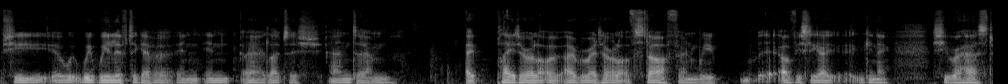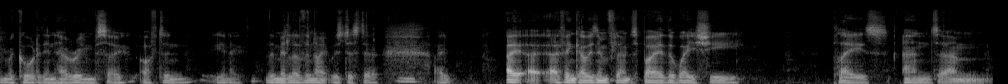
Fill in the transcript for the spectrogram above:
she we we lived together in in uh, Leipzig, and um, I played her a lot. Of, I read her a lot of stuff, and we obviously, I you know, she rehearsed and recorded in her room, so often you know the middle of the night was just a. Mm. I, I I think I was influenced by the way she plays, and um,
